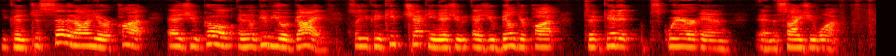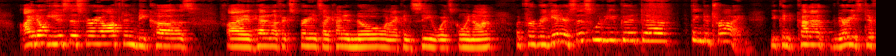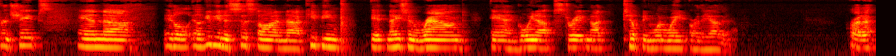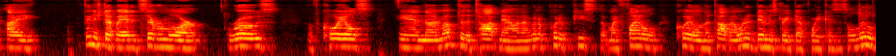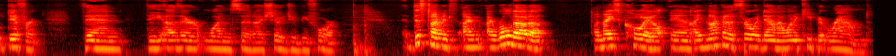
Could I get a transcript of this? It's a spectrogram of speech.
you can just set it on your pot as you go and it'll give you a guide. So you can keep checking as you as you build your pot to get it square and and the size you want. I don't use this very often because I've had enough experience. I kind of know and I can see what's going on. But for beginners, this would be a good uh, thing to try. You can cut out various different shapes and uh, it'll, it'll give you an assist on uh, keeping it nice and round and going up straight, not tilting one way or the other. All right, I, I finished up. I added several more rows of coils and I'm up to the top now and I'm going to put a piece of my final coil on the top and I want to demonstrate that for you because it's a little different than the other ones that I showed you before. This time I rolled out a, a nice coil and I'm not going to throw it down. I want to keep it round.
